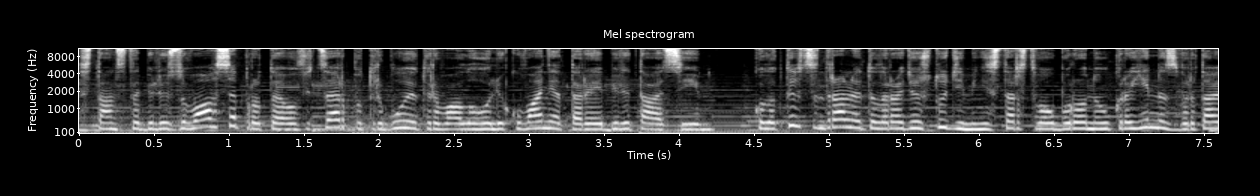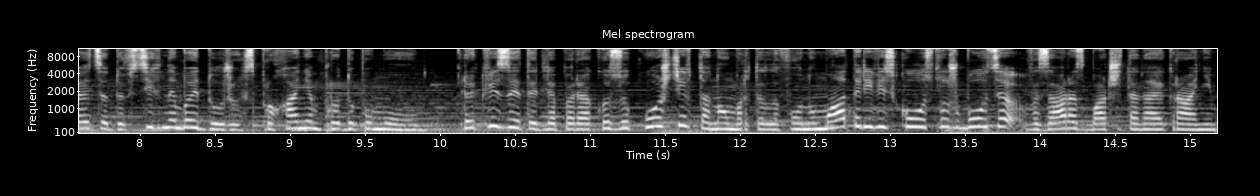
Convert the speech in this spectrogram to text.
Стан стабілізувався, проте офіцер потребує тривалого лікування та реабілітації. Колектив Центральної телерадіостудії Міністерства оборони України звертається до всіх небайдужих з проханням про допомогу. Реквізити для переказу коштів та номер телефону матері військовослужбовця ви зараз бачите на екрані.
